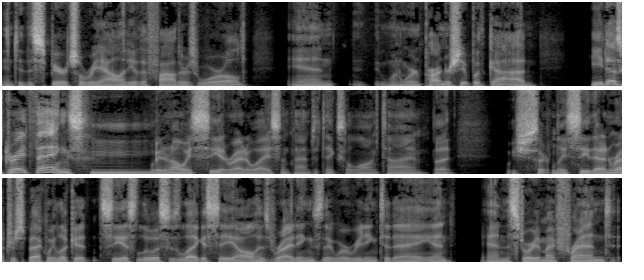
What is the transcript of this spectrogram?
into the spiritual reality of the Father's world. And when we're in partnership with God, He does great things. Mm. We don't always see it right away. Sometimes it takes a long time, but we certainly see that in retrospect. When we look at C.S. Lewis's legacy, all his writings that we're reading today, and and the story of my friend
